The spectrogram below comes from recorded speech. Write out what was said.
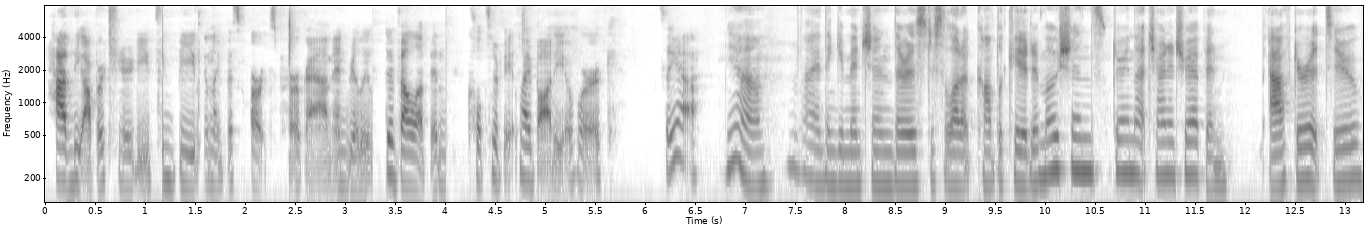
have the opportunity to be in like this arts program and really develop and cultivate my body of work. So yeah. Yeah, I think you mentioned there was just a lot of complicated emotions during that China trip and after it too.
